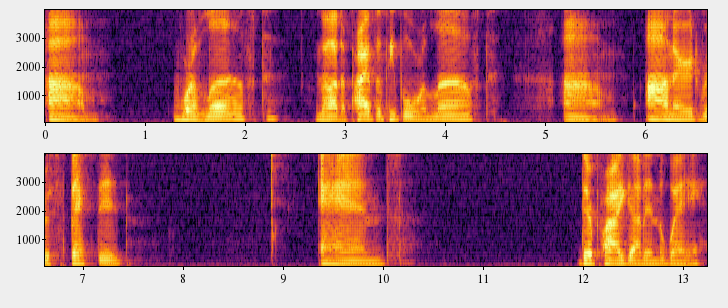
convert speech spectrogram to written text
um were loved. A lot of private people were loved, um, honored, respected, and their pride got in the way.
